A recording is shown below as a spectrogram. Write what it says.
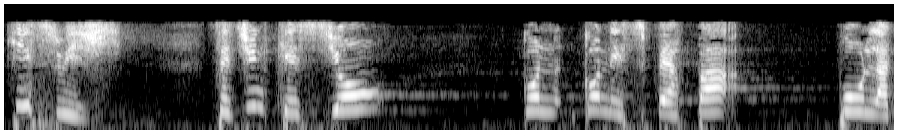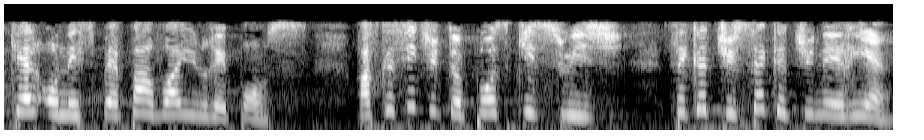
Qui suis-je? C'est une question qu'on n'espère pas, pour laquelle on n'espère pas avoir une réponse. Parce que si tu te poses qui suis-je, c'est que tu sais que tu n'es rien.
